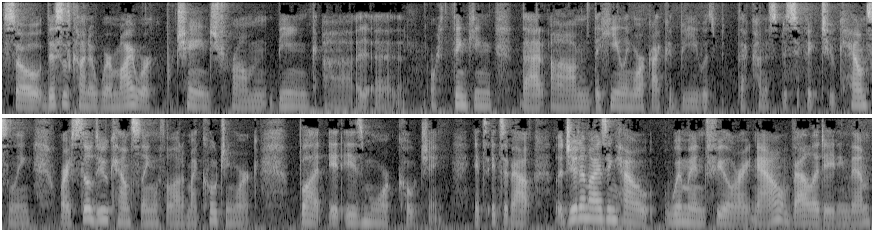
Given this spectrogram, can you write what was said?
So this is kind of where my work changed from being uh, a, a, or thinking that um, the healing work I could be was that kind of specific to counseling, where I still do counseling with a lot of my coaching work, but it is more coaching. It's it's about legitimizing how women feel right now, validating them,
